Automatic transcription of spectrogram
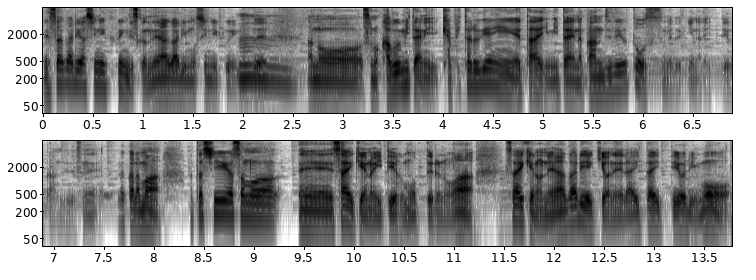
値下がりはしにくいんですけど値上がりもしにくいので、あのその株みたいにキャピタルゲイン得たいみたいな感じで言うとお勧めできないっていう感じですね。だからまあ私はその、えー、債券の ETF 持ってるのは債券の値上がり益を狙いたいっていうよりも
